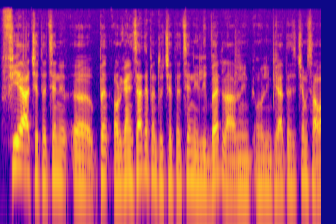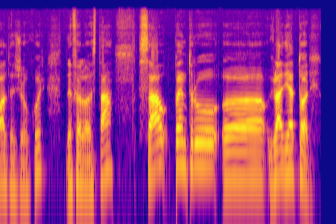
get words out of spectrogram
Fie a cetățenii, uh, pe, organizate pentru cetățenii liberi la Olimpiade, zicem, sau alte jocuri de felul ăsta, sau pentru uh, gladiatori,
